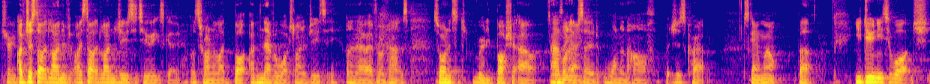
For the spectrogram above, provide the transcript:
true. I've just started Line of I started Line of Duty two weeks ago. I was trying to like bot. I've never watched Line of Duty. I know everyone has, so I wanted to really bosh it out. How's on episode one and a half, which is crap. It's going well. But You do need to watch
